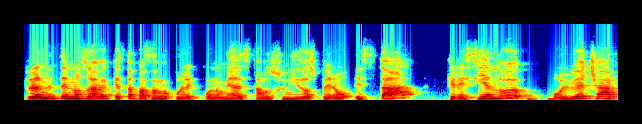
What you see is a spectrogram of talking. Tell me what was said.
realmente no sabe qué está pasando con la economía de Estados Unidos, pero está creciendo, volvió a echar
